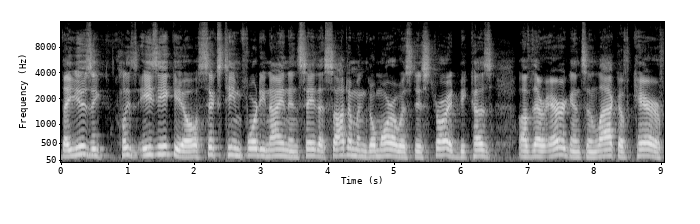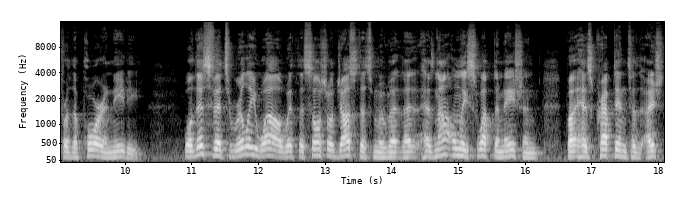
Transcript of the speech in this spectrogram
They use Ezekiel 16:49 and say that Sodom and Gomorrah was destroyed because of their arrogance and lack of care for the poor and needy. Well, this fits really well with the social justice movement that has not only swept the nation, but has crept into, I, sh-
